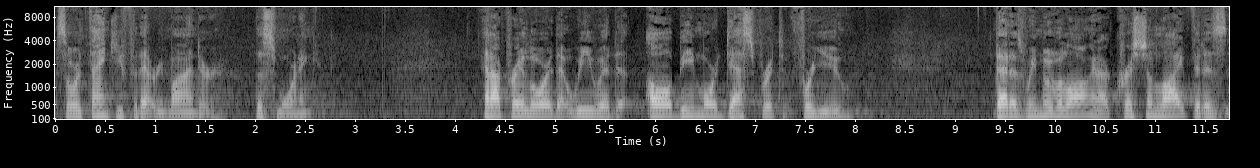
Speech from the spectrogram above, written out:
So, Lord, thank you for that reminder this morning. And I pray, Lord, that we would all be more desperate for you. That as we move along in our Christian life that is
